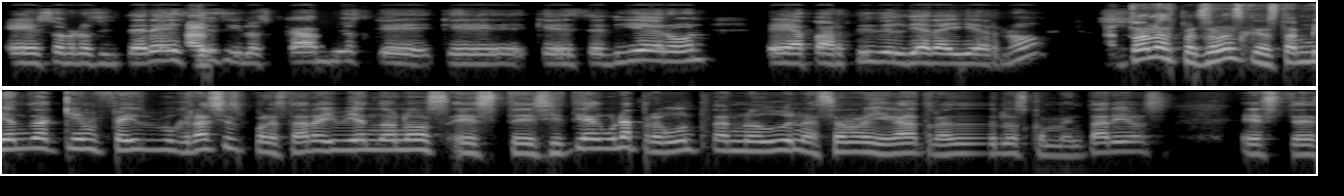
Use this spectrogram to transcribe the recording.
eh, sobre los intereses y los cambios que, que, se dieron eh, a partir del día de ayer, ¿no? A todas las personas que nos están viendo aquí en Facebook, gracias por estar ahí viéndonos. Este, si tienen alguna pregunta, no duden en hacerlo llegar a través de los comentarios. Este,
